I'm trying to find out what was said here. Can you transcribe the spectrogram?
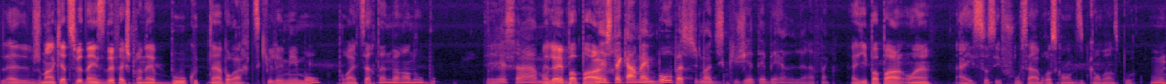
Le- Je manquais de suite dans les idées, fait que je prenais beaucoup de temps pour articuler mes mots, pour être certain de me rendre au bout. C'est ça, mon Mais là, il pas peur. Mais c'était quand même beau parce que tu m'as dit que j'étais belle à la fin. Euh, Il est pas peur, ouais. Hey, ça, c'est fou, ça brosse qu'on dit et qu'on pense pas. Hum.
